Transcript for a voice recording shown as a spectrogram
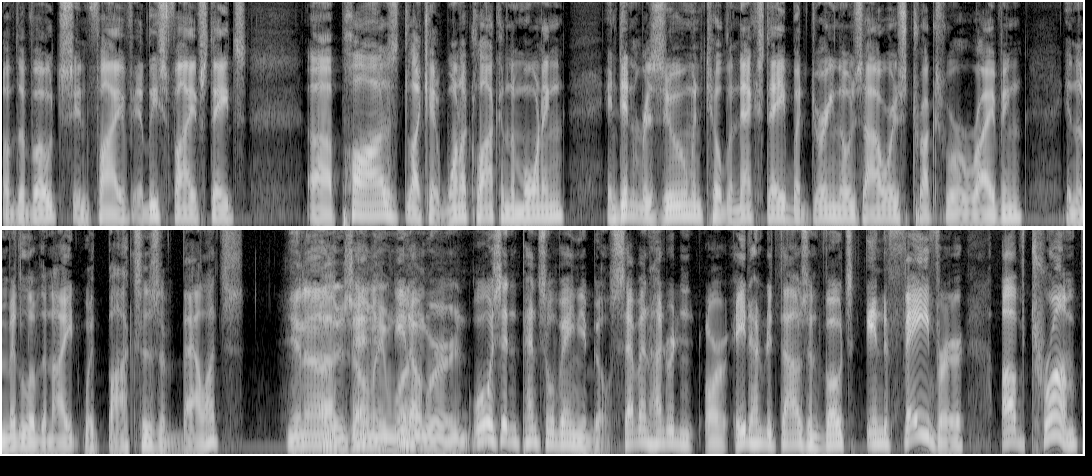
of the votes in five, at least five states, uh, paused like at one o'clock in the morning and didn't resume until the next day. But during those hours, trucks were arriving in the middle of the night with boxes of ballots. You know, there's Uh, And, only you one know, word. What was it in Pennsylvania, Bill? Seven hundred or eight hundred thousand votes in favor of Trump.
